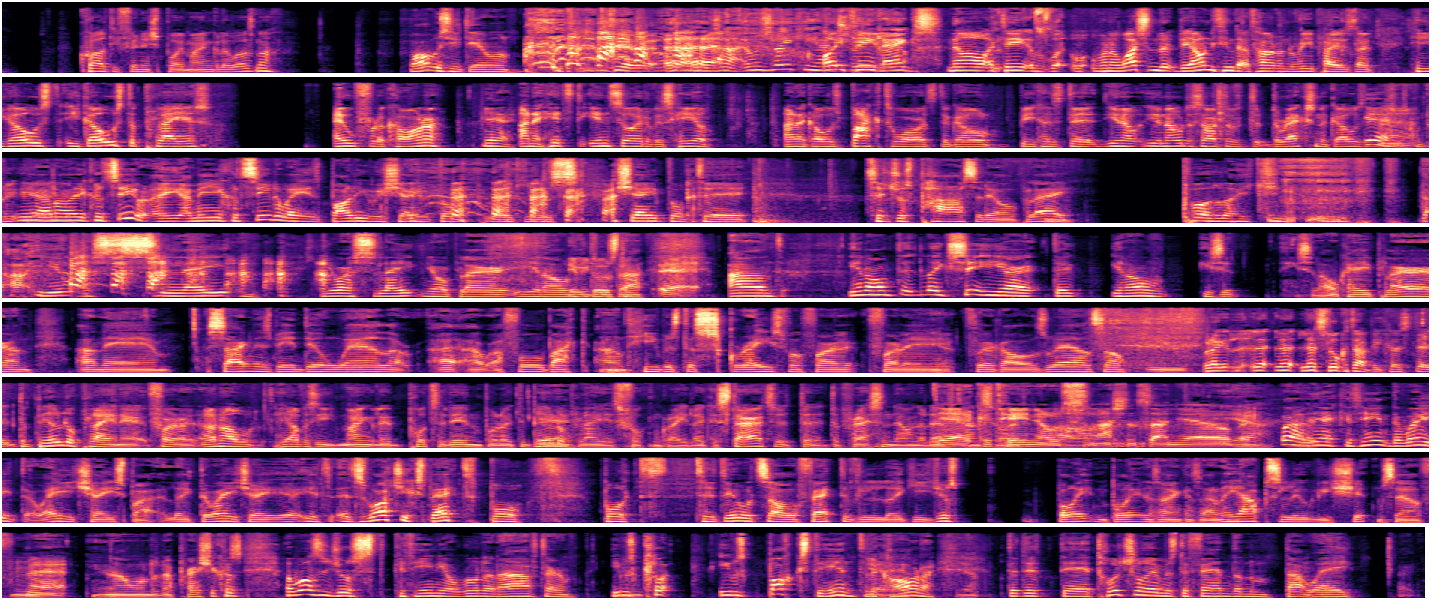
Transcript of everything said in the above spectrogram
quality finish by Mangala, wasn't it? What was he doing? it was like he had I three think- legs. No, I think when I watched it, the only thing that I thought on the replay is that he goes he goes to play it out for the corner, Yeah. and it hits the inside of his heel. And it goes back towards the goal because the you know you know the sort of d- direction it goes. in, which is Yeah, completely yeah. No, you could see. I mean, you could see the way his body was shaped up, like he was shaped up to to just pass it out play. Mm. But like, that- you are slating, you are slating your player. You know, If he, does does that. And you know, the, like City are they. You know, he's a he's an okay player, and and um, Sagna's been doing well at, at, at fullback, and he was disgraceful for for the for the goal as well. So, But like, let, us look at that because the, the build up play in it for I know he obviously Mangala puts it in, but like the build up Yeah. play is fucking great. Like it starts with the, the pressing down the left Yeah, hand side. Coutinho Oh, smashing Sagna. Yeah. well, yeah, Coutinho, the way the way he chased back, like the way he chased, it's, it's what you expect, but but to do it so effectively, like he just biting, biting his ankles, and he absolutely shit himself. Mm. Yeah. you know, under that pressure. Because it wasn't just Coutinho running after him; he was mm. cl- he was boxed into the Yeah, corner. yeah. The, the the touchline was defending him that mm. way.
